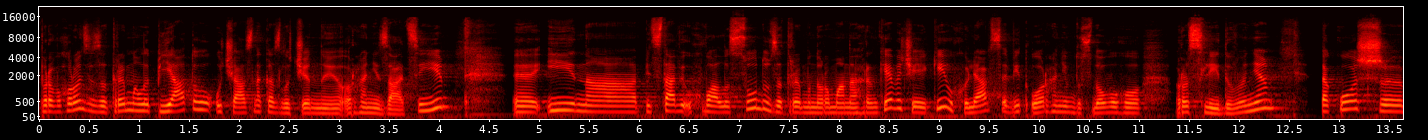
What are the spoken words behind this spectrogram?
Правоохоронці затримали п'ятого учасника злочинної організації. Е, І на підставі ухвали суду затримано Романа Гринкевича, який ухилявся від органів досудового розслідування. Також е,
